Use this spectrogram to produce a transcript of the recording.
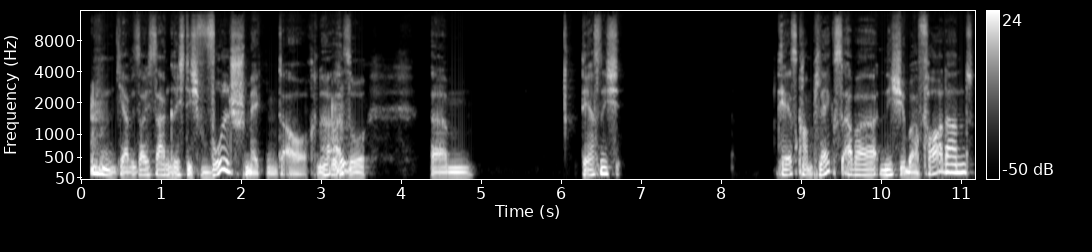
ja, wie soll ich sagen, richtig wohlschmeckend auch. Ne? Mhm. Also ähm, der ist nicht, der ist komplex, aber nicht überfordernd.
